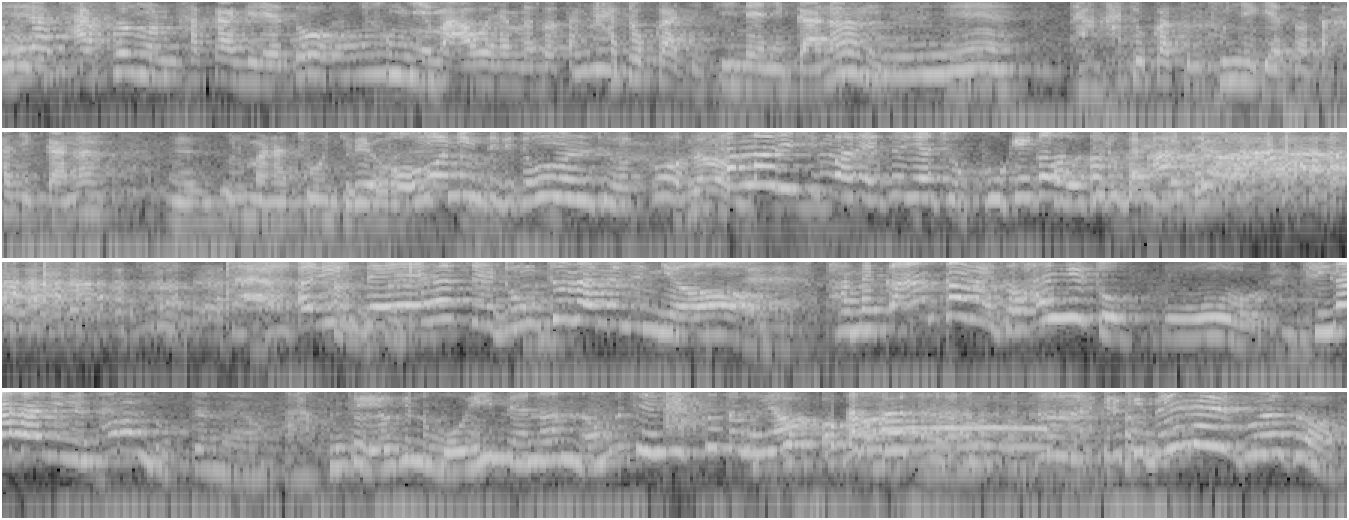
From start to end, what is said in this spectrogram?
예, 다 성은 각각이라도 형님 아우 하면서 다 가족까지 지내니까는 예, 다 가족 같은 분위기에서 다 하니까는 어, 얼마나 좋은지 우리 모르겠어요. 어머님들이 너무 많으셔갖고 그럼. 한 마디씩만 해도 그냥 저 고개가 어디로 좀. 사실 농촌 하면은요 네. 밤에 깜깜해서 할 일도 없고 지나다니는 사람도 없잖아요. 아 근데 여기는 모이면은 너무 재밌거든요. 이렇게 맨날 모여서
